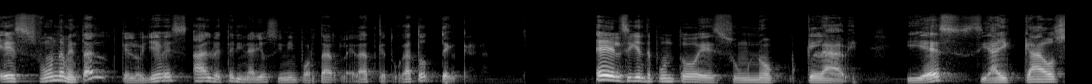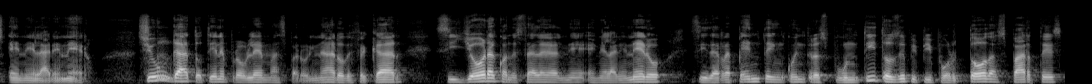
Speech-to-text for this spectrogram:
es fundamental que lo lleves al veterinario sin importar la edad que tu gato tenga. El siguiente punto es uno clave y es si hay caos en el arenero. Si un gato tiene problemas para orinar o defecar, si llora cuando está en el arenero, si de repente encuentras puntitos de pipí por todas partes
